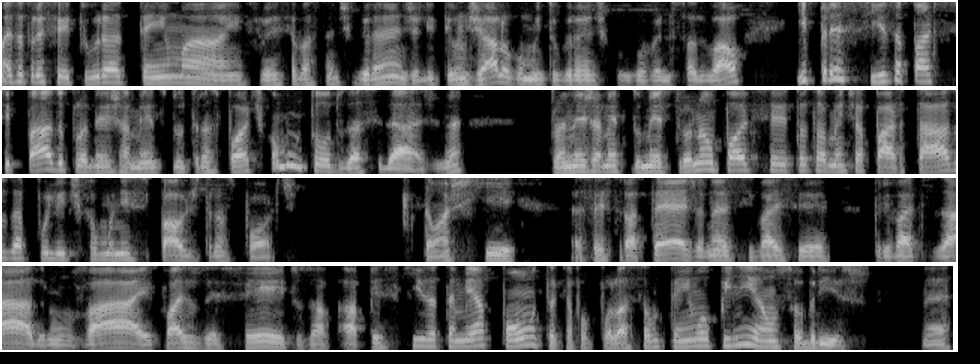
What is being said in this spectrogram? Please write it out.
mas a prefeitura tem uma influência bastante grande, ali tem um diálogo muito grande com o governo estadual e precisa participar do planejamento do transporte como um todo da cidade, né? O planejamento do metrô não pode ser totalmente apartado da política municipal de transporte. Então acho que essa estratégia, né, se vai ser privatizado, não vai, quais os efeitos. A, a, pesquisa também aponta que a população tem uma opinião sobre isso, né?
